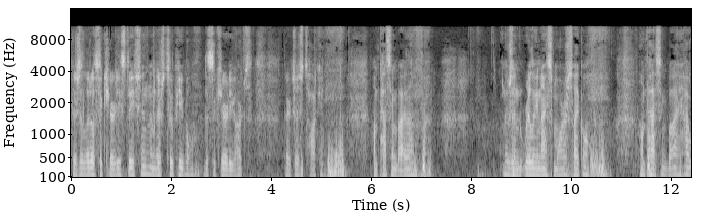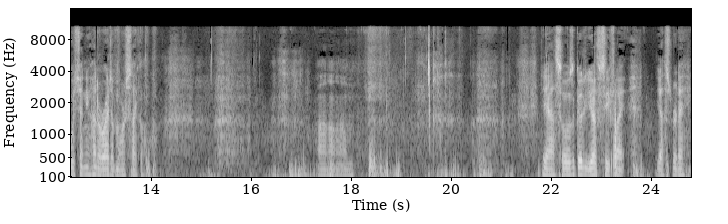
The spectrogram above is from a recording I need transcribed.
There's a little security station and there's two people, the security guards. They're just talking. I'm passing by them. There's a really nice motorcycle. I'm passing by. I wish I knew how to ride a motorcycle. Um, yeah, so it was a good UFC fight yesterday.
